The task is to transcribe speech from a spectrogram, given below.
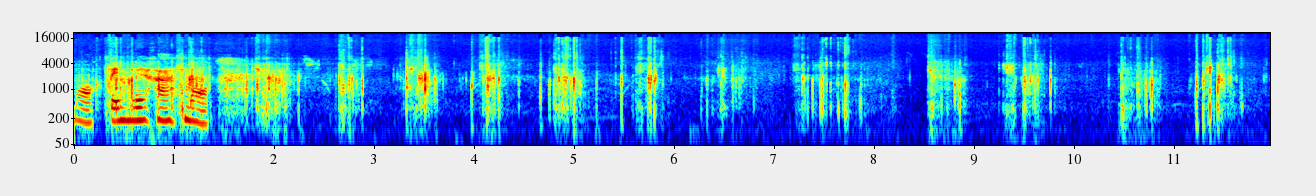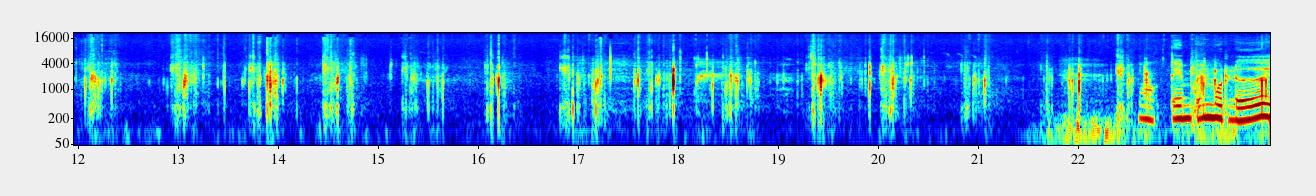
หมอกเต็มเลยค่ะ หมอก หมอกเต็มไปหมดเลย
